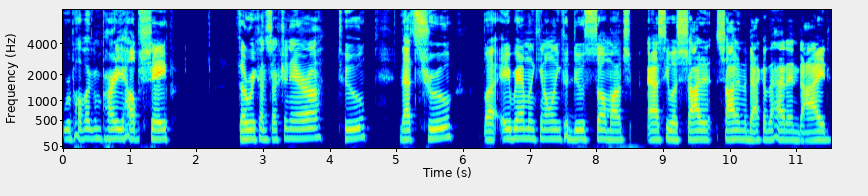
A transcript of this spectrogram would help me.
Republican Party helped shape the Reconstruction era too. That's true, but Abraham Lincoln only could do so much as he was shot shot in the back of the head and died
